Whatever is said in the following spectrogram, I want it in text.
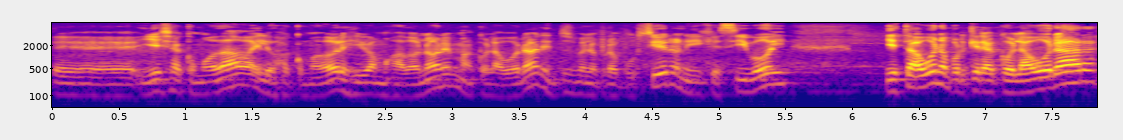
eh, y ella acomodaba y los acomodadores íbamos a Ad Honorem a colaborar, entonces me lo propusieron y dije, sí voy, y estaba bueno porque era colaborar,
